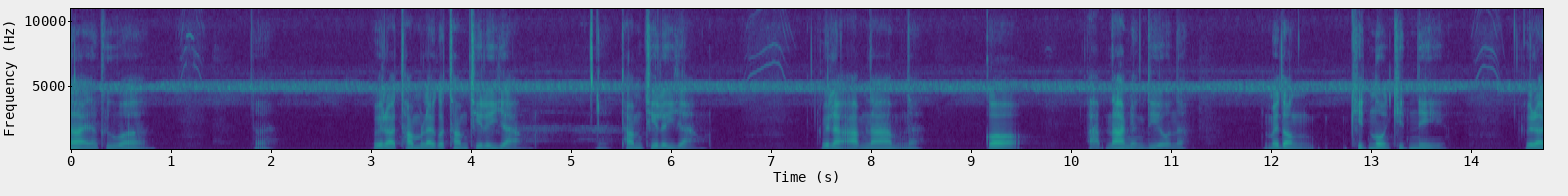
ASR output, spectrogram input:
ง่ายๆนะคือว่านะเวลาทำอะไรก็ทำทีละอย่างนะทำทีละอย่าง เวลาอาบน้ำนะก็อาบน้ำอย่างเดียวนะ ไม่ต้องคิดโน่นคิดนี่ เวลา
